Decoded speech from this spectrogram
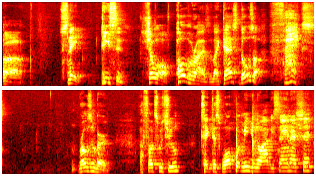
uh, Snake, decent, show off, pulverizer. Like that's those are facts. Rosenberg, I fucks with you. Take this walk with me. You know I be saying that shit.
